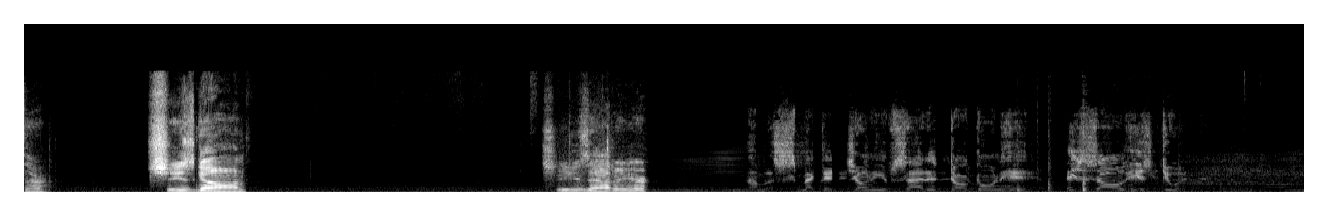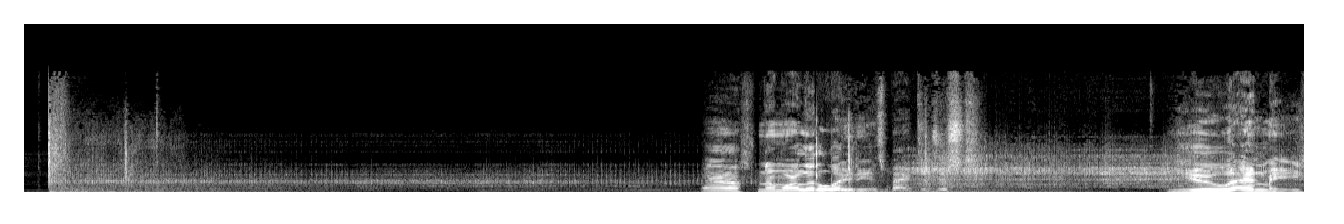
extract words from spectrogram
With her. She's gone. She's out of here. I'm gonna smack that Johnny upside his doggone head. This is all his doing. Well, no more little lady. It's back to just you and me.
